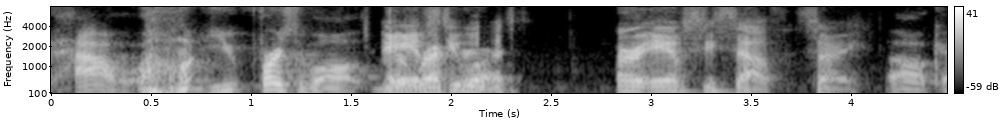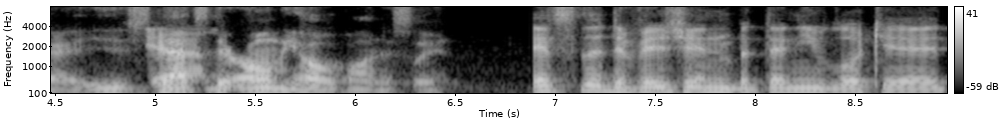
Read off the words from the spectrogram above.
how you? First of all, the AFC record. West or AFC South. Sorry. Oh, okay, Yeah. that's their only hope, honestly. It's the division, but then you look at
